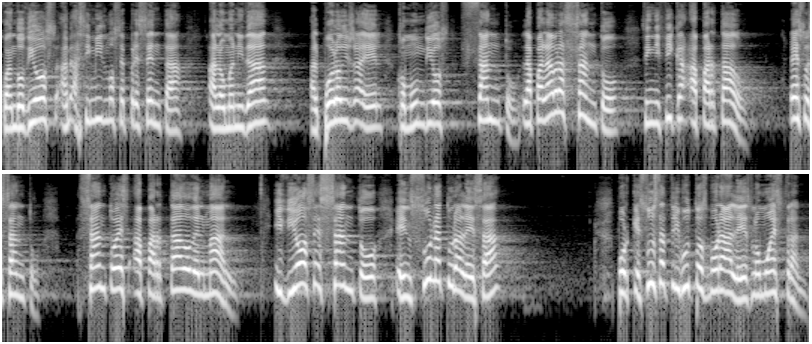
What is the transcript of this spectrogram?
cuando Dios a sí mismo se presenta a la humanidad, al pueblo de Israel, como un Dios santo. La palabra santo significa apartado. Eso es santo. Santo es apartado del mal. Y Dios es santo en su naturaleza porque sus atributos morales lo muestran.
